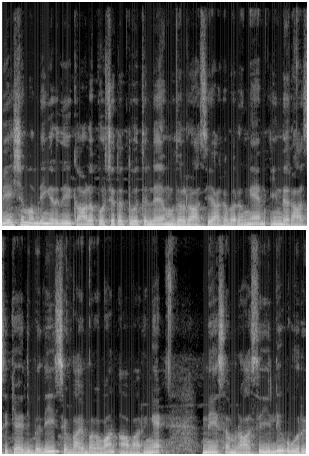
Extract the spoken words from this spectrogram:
மேஷம் அப்படிங்கிறது காலபுருஷ தத்துவத்தில் முதல் ராசியாக வருங்க. இந்த ராசிக்கு அதிபதி செவ்வாய் பகவான் ஆவாருங்க. மேசம் ராசியில் ஒரு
